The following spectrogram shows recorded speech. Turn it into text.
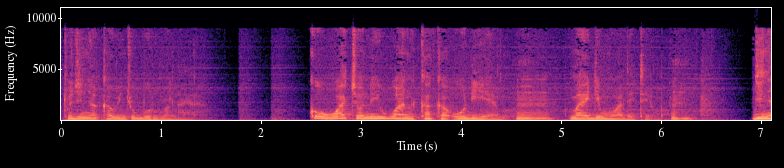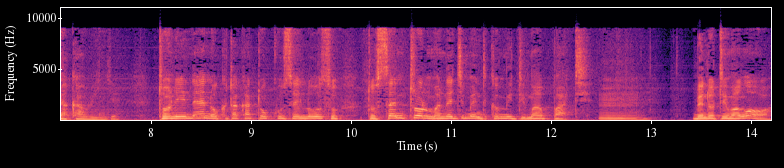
to ji nyaka winj Oburu maler Kowacho ni wan kaka ODM, ma e gima wadhi timo. Ji nyaka winje. To nineno kata ka tok oseloso, to Central Management Committee mar party bende otimo ang'owa?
